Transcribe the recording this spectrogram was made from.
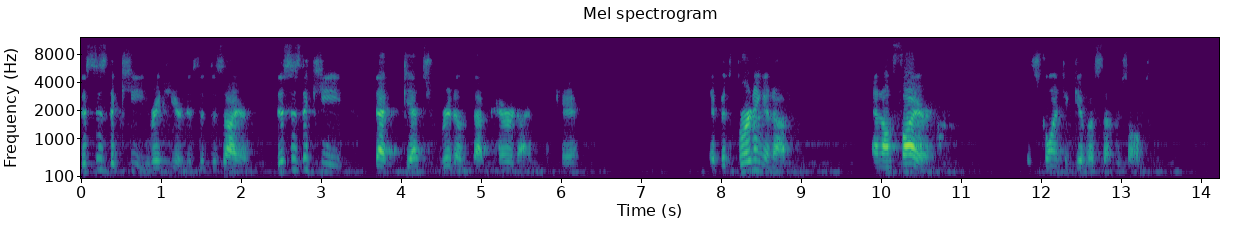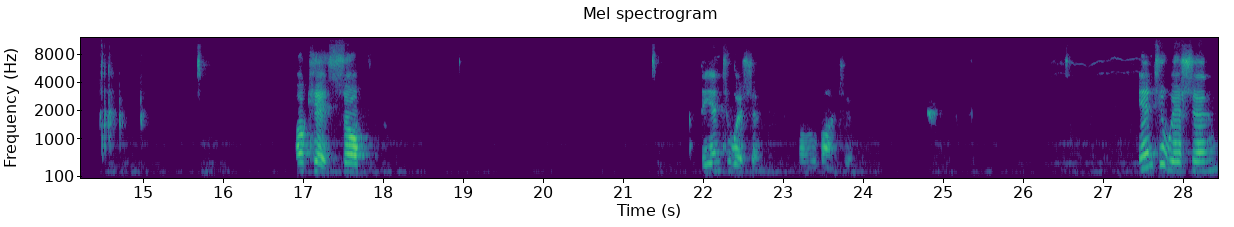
This is the key right here is the desire. This is the key that gets rid of that paradigm, okay? If it's burning enough and on fire, it's going to give us that result. Okay, so the intuition, I'll move on to. Intuition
